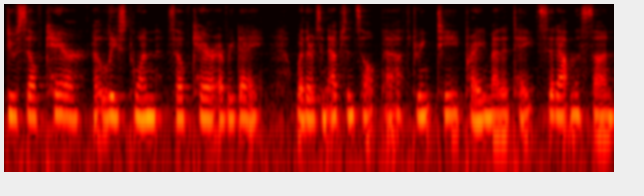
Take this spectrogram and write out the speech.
Do self care, at least one self care every day. Whether it's an Epsom salt bath, drink tea, pray, meditate, sit out in the sun,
